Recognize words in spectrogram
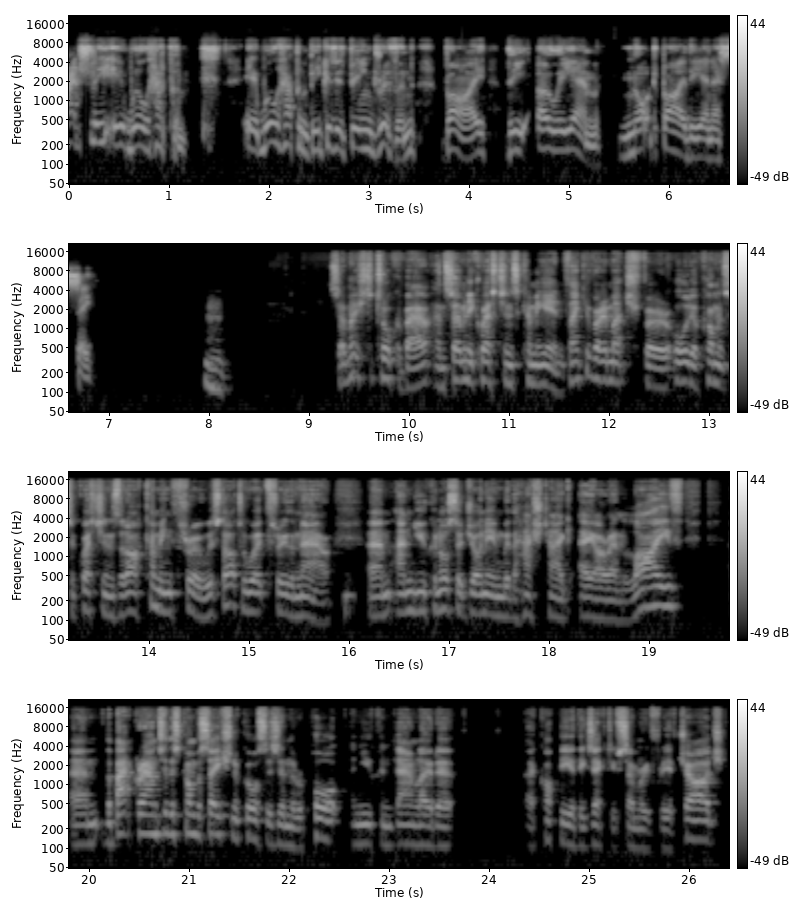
actually, it will happen. It will happen because it's being driven by the OEM, not by the NSC. Hmm. So much to talk about and so many questions coming in. Thank you very much for all your comments and questions that are coming through. We'll start to work through them now. Um, and you can also join in with the hashtag ARN Live. Um, the background to this conversation, of course, is in the report, and you can download a, a copy of the executive summary free of charge.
